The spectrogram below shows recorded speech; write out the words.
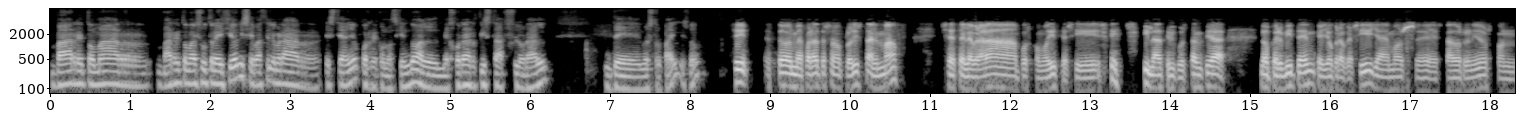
va a retomar, va a retomar su tradición y se va a celebrar este año, pues reconociendo al mejor artista floral de nuestro país, ¿no? Sí, esto es el mejor artesano florista, el MAF, se celebrará, pues como dices, si, si, si las circunstancias lo permiten, que yo creo que sí, ya hemos eh, estado reunidos con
